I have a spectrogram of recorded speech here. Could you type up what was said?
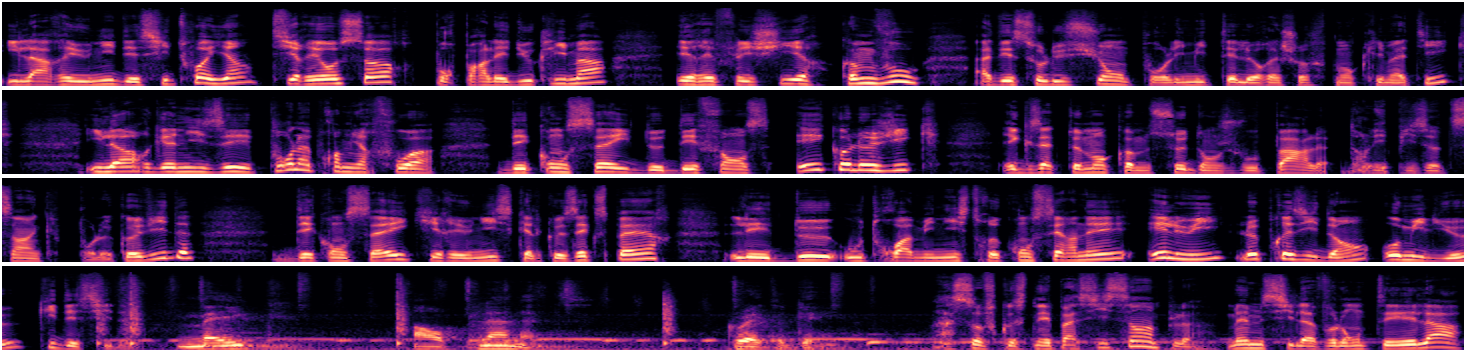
Il a réuni des citoyens tirés au sort pour parler du climat et réfléchir, comme vous, à des solutions pour limiter le réchauffement climatique. Il a organisé pour la première fois des conseils de défense écologique, exactement comme ceux dont je vous parle dans l'épisode 5 pour le Covid. Des conseils qui réunissent quelques experts, les deux ou trois ministres concernés et lui, le président, au milieu, qui décide. Make our planet great. Ah, sauf que ce n'est pas si simple, même si la volonté est là.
